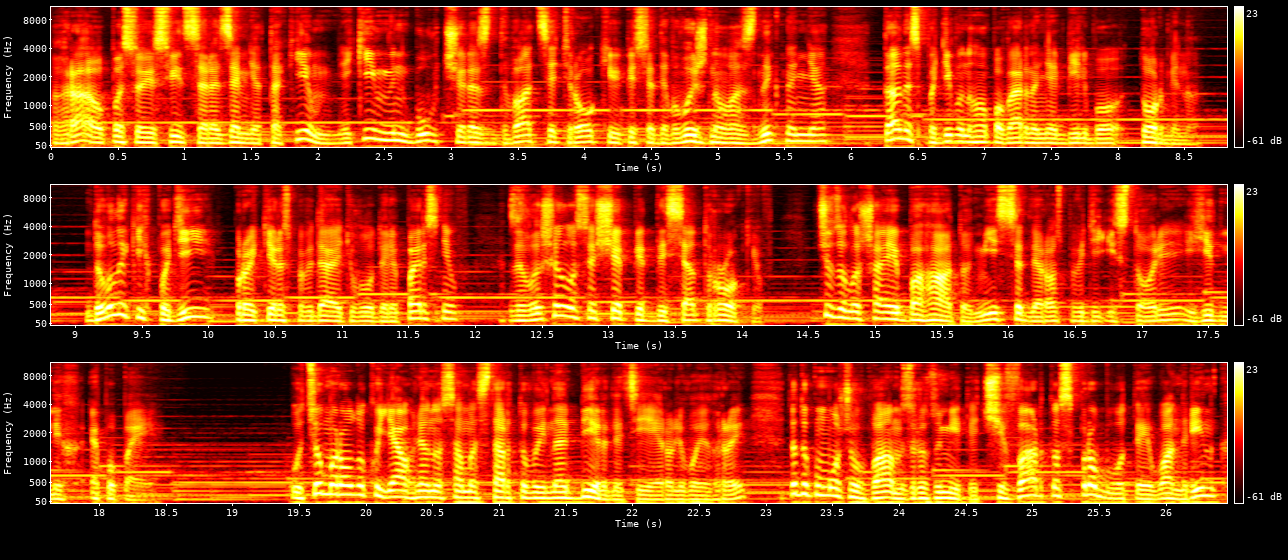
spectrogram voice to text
Гра описує світ Середзем'я таким, яким він був через 20 років після дивовижного зникнення та несподіваного повернення Більбо Торбіна. До великих подій, про які розповідають у Володарі Перснів, залишилося ще 50 років, що залишає багато місця для розповіді історії гідних епопеї. У цьому ролику я огляну саме стартовий набір для цієї рольової гри та допоможу вам зрозуміти, чи варто спробувати One Ring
